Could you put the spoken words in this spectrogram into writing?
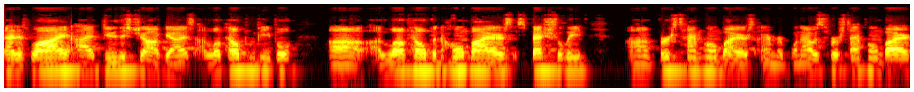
That is why I do this job, guys. I love helping people. Uh, I love helping home buyers, especially uh, first time home buyers. I remember when I was first time home buyer.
